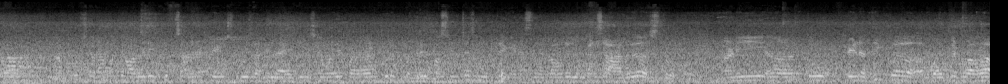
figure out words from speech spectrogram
अ, नागपूर शहरामध्ये ऑलरेडी खूप चांगला ट्रेंड सुरू झालेला आहे की ज्याच्यामध्ये पर्यावरणपूरक मटेरियलपासूनच्याच मूर्त्या घेण्यासंदर्भामध्ये आग्रह असतो. आणि तो ट्रेंड अधिक बळकट व्हावा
